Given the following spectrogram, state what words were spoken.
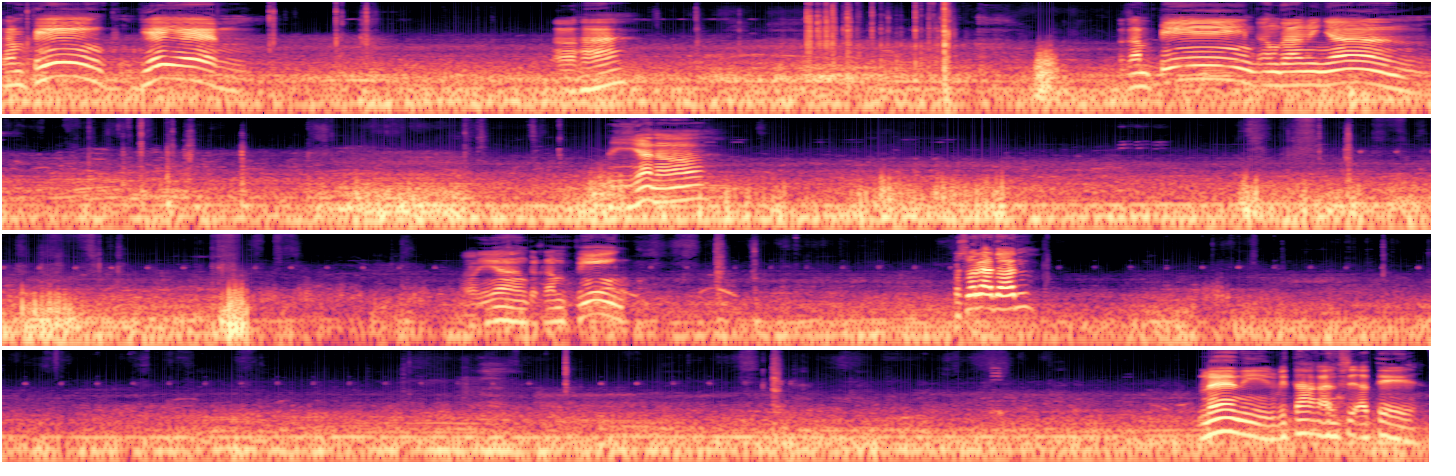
Camping JM Aha. Camping Ang dami niyan. Ayan ah Ayan, kakamping. Mas wala doon? Lenny, bitakan si ate.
